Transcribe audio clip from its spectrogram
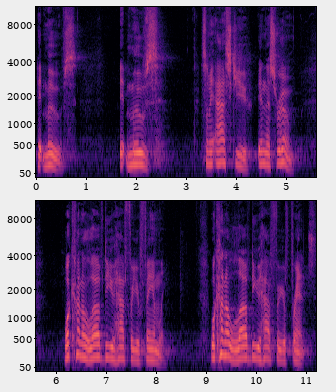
It moves. It moves. So let me ask you in this room what kind of love do you have for your family? What kind of love do you have for your friends?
